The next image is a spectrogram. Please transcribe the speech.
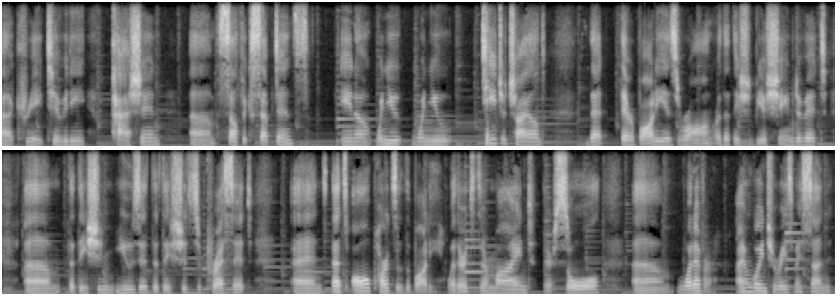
uh, creativity, passion, um, self acceptance you know when you when you teach a child that their body is wrong or that they should be ashamed of it, um, that they shouldn't use it, that they should suppress it. And that's all parts of the body, whether it's their mind, their soul, um, whatever. I'm going to raise my son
